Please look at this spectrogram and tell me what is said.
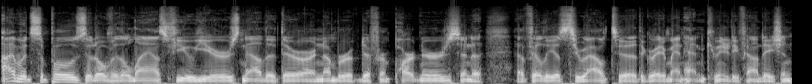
I would suppose that over the last few years, now that there are a number of different partners and uh, affiliates throughout uh, the Greater Manhattan Community Foundation,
